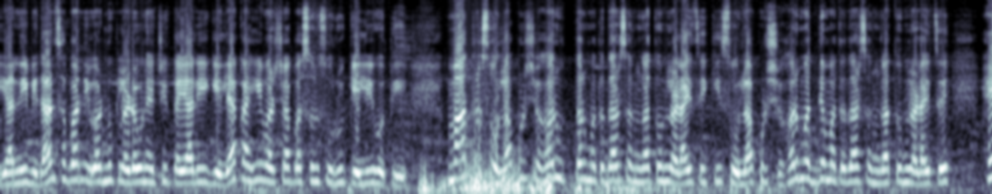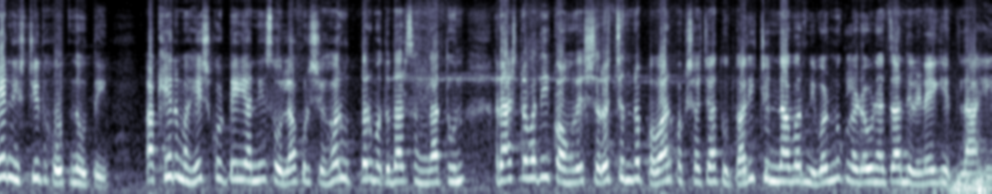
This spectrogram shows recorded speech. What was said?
यांनी विधानसभा निवडणूक लढवण्याची तयारी गेल्या काही वर्षापासून सुरू केली होती. मात्र सोलापूर शहर उत्तर मतदारसंघातून लढायचे की सोलापूर शहर मध्य मतदारसंघातून लढायचे हे निश्चित होत नव्हते. अखेर महेश कोटे यांनी सोलापूर शहर उत्तर मतदारसंघातून राष्ट्रवादी काँग्रेस शरदचंद्र पवार पक्षाच्या तुतारी चिन्हावर निवडणूक लढवण्याचा निर्णय घेतला आहे.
